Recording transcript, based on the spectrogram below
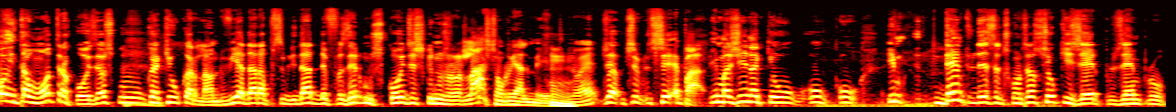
Ou então, outra coisa, acho que o- que aqui o Carlão devia dar a possibilidade de fazermos coisas que nos relaxam realmente, não é? Se- se- epá, imagina que o, o- o- dentro dessa descontração, se eu quiser, por exemplo,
